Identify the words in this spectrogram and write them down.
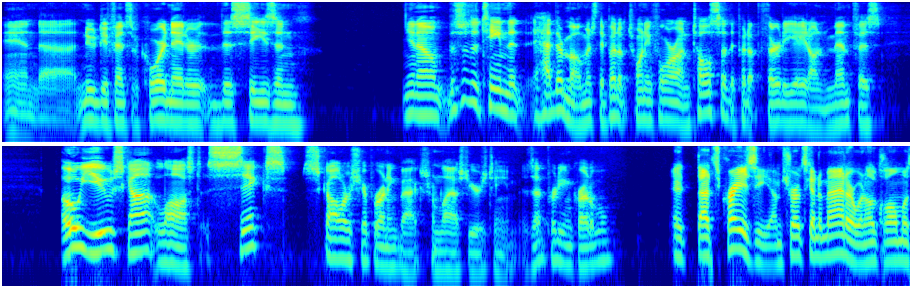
and uh, new defensive coordinator this season you know, this was a team that had their moments. They put up 24 on Tulsa, they put up 38 on Memphis. OU, Scott, lost six scholarship running backs from last year's team. Is that pretty incredible? It, that's crazy. I'm sure it's going to matter when Oklahoma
